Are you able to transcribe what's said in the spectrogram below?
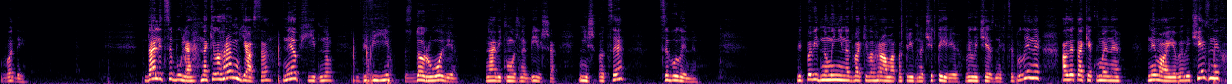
води. Далі цибуля. На кілограм м'яса необхідно дві здорові, навіть можна більше, ніж оце цибулини. Відповідно, мені на 2 кг потрібно 4 величезних цибулини, але так як в мене немає величезних,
